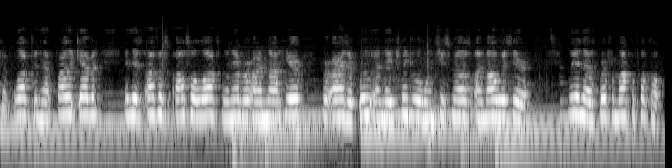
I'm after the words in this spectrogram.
kept locked in that pilot cabin, in this office, also locked whenever I'm not here. Her eyes are blue and they twinkle when she smiles. I'm always here. Lena we're from Acapulco.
